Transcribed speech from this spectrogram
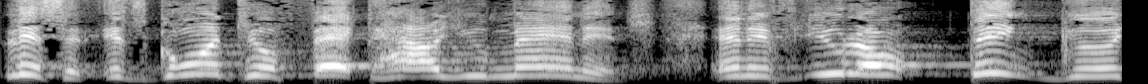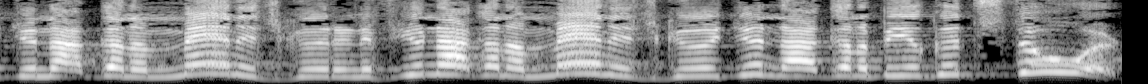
listen, it's going to affect how you manage. And if you don't think good, you're not going to manage good. And if you're not going to manage good, you're not going to be a good steward.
